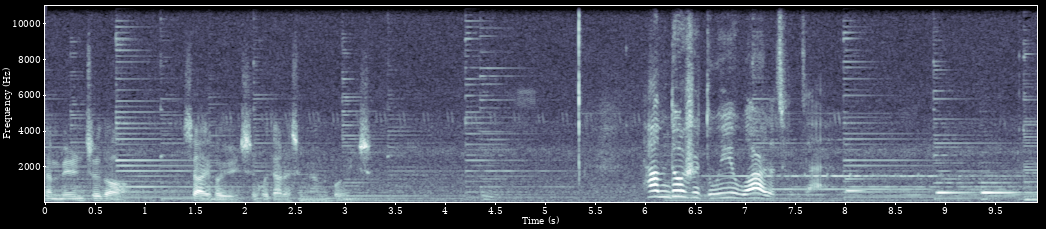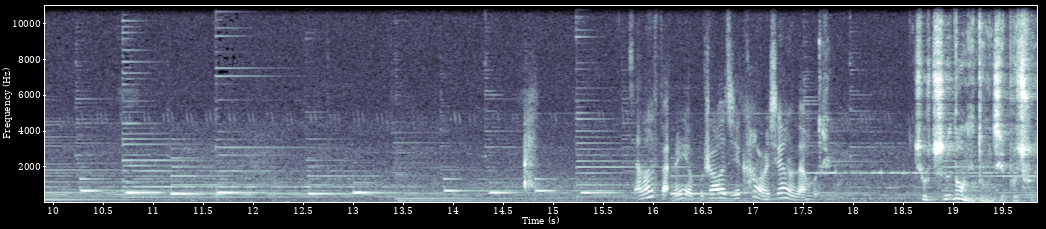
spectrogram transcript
但没人知道下一颗陨石会带来什么样的波陨石。嗯，他们都是独一无二的存在。咱们反正也不着急，看会儿星星再回去。就知道你动机不纯。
